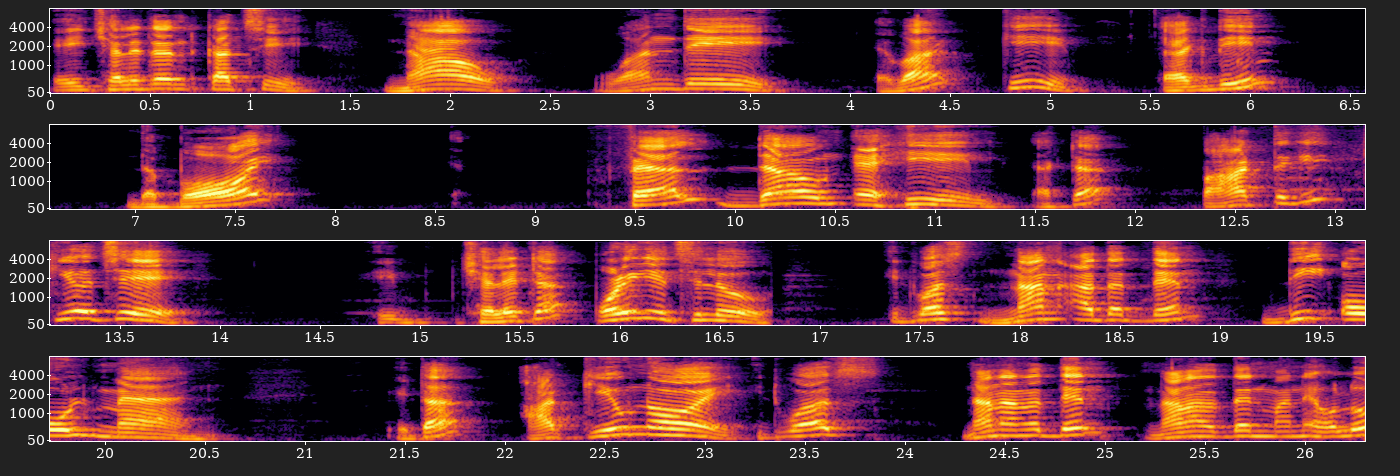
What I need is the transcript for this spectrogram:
এই ছেলেটার কাছে। নাও ওয়ান ডে এবার কি? একদিন the boy fell down a hill একটা পাহাড় থেকে কি হয়েছে? এই ছেলেটা পড়ে গিয়েছিল। ইট ওয়াজ নান আদার দেন দি ওল্ড ম্যান এটা আর কেউ নয়। ইট ওয়াজ নান আদার দেন নান আদার দেন মানে হলো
